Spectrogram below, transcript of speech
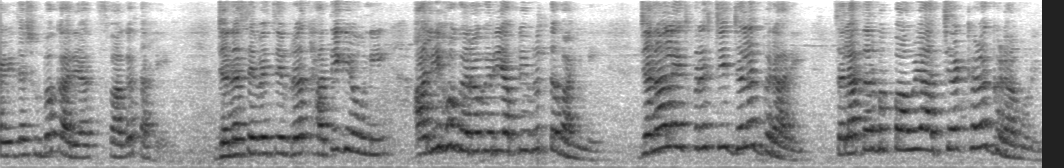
वाहिनीच्या शुभ कार्यात स्वागत आहे. जनसेवेचे व्रत हाती घेऊन आली हो घरोघरी आपली वृत्तवाहिनी जनाला एक्सप्रेसची जलद भरारी. चला तर मग पाहूया आजच्या ठळक घडामोडी.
